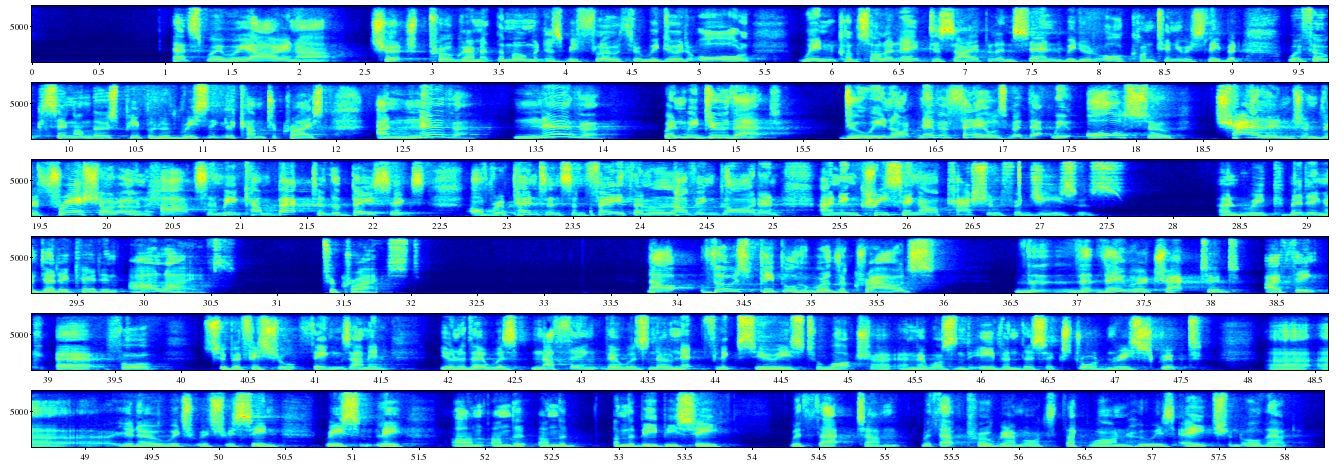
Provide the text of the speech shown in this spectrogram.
That's where we are in our church program at the moment as we flow through. We do it all win, consolidate, disciple, and send. We do it all continuously, but we're focusing on those people who've recently come to Christ. And never, never, when we do that, do we not, never fails, but that we also challenge and refresh our own hearts and we come back to the basics of repentance and faith and loving God and, and increasing our passion for Jesus and recommitting and dedicating our lives to Christ. Now, those people who were the crowds, the, the, they were attracted, I think, uh, for superficial things. I mean, you know, there was nothing, there was no Netflix series to watch, uh, and there wasn't even this extraordinary script uh, uh, you know, which, which we've seen recently on, on, the, on, the, on the BBC with that, um, with that program. What's that one? Who is H and all that?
